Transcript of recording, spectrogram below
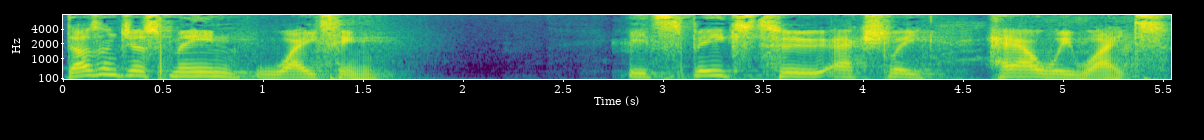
Doesn't just mean waiting, it speaks to actually how we wait.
